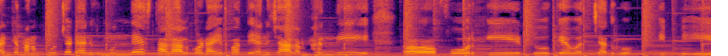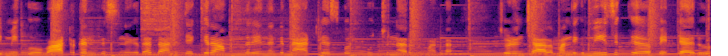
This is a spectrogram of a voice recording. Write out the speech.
అంటే మనం కూర్చోడానికి ముందే స్థలాలు కూడా అయిపోతాయని చాలామంది ఫోర్కి టూకే వచ్చి అదిగో ఈ- మీకు వాటర్ కనిపిస్తున్నాయి కదా దాని దగ్గర అందరూ ఏంటంటే మ్యాట్లు వేసుకొని కూర్చున్నారు అనమాట చూడండి చాలా మందికి మ్యూజిక్ పెట్టారు.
